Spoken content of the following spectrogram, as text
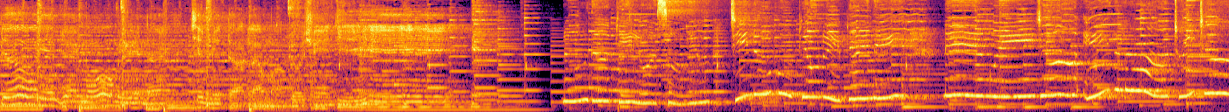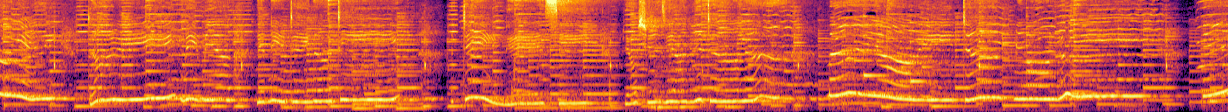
ပြောရင်ပြန်မောမရနိုင်ချစ်မြတ်တာ ရွှင်စရာမြတ်တာလားမယာရီတမ်းမြော်လူဟို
